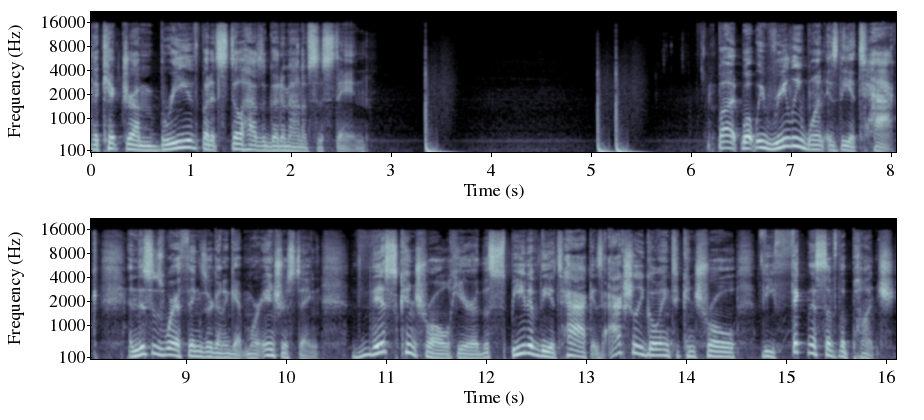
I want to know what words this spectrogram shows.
the kick drum breathe, but it still has a good amount of sustain. But what we really want is the attack, and this is where things are going to get more interesting. This control here, the speed of the attack, is actually going to control the thickness of the punch.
